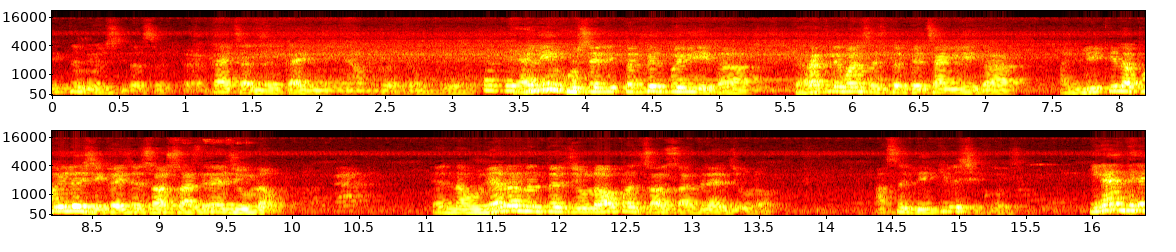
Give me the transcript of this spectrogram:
एकदम व्यवस्थित असं. काय चाललंय काय नाही आमचं तमकं. खुशाली तब्येत बरी आहे का? घरातल्या माणसाची तब्येत चांगली आहे का? आणि लेकीला पहिलं शिकायचं सास सासऱ्याला जीव लाव. त्यांना उद्याला नंतर जीव लाव पण सास सासऱ्याला जीव लाव. असं लेकीला शिकवायचं. हे काय म्हणते,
